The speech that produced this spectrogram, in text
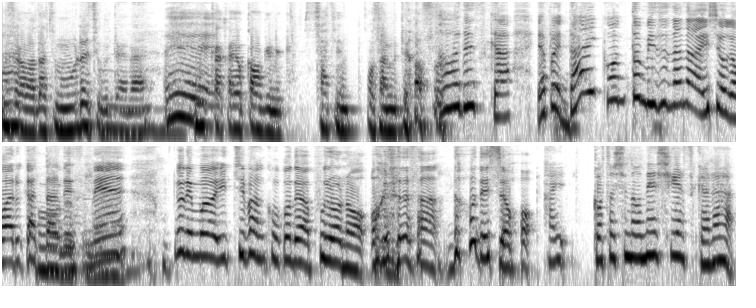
ですから私も嬉しくてね、えー、3日か4日おきに写真収めてます。そうですか。やっぱり大根と水菜の相性が悪かったんですね。すねこれも一番ここではプロの岡田さん、どうでしょう？はい。今年のね、4月から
